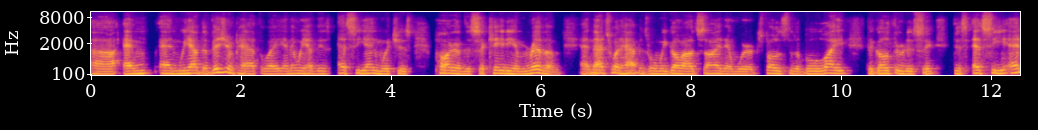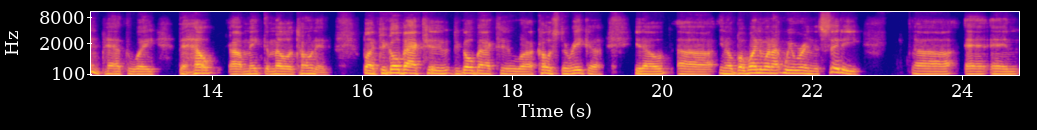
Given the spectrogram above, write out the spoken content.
uh, and and we have the vision pathway, and then we have this SCN, which is part of the circadian rhythm, and that's what happens when we go outside and we're exposed to the blue light to go through this this SCN pathway to help uh, make the melatonin. But to go back to to go back to uh, Costa Rica, you know, uh, you know, but when when I, we were in the city uh, and, and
